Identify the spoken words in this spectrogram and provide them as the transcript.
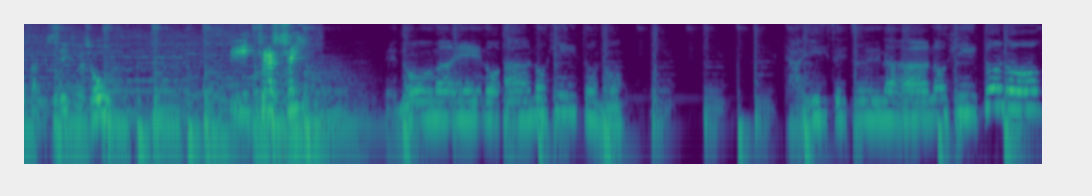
皆さんしていきましょう。いってらっしゃい。目の前のあの人の。大切なあの人の。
